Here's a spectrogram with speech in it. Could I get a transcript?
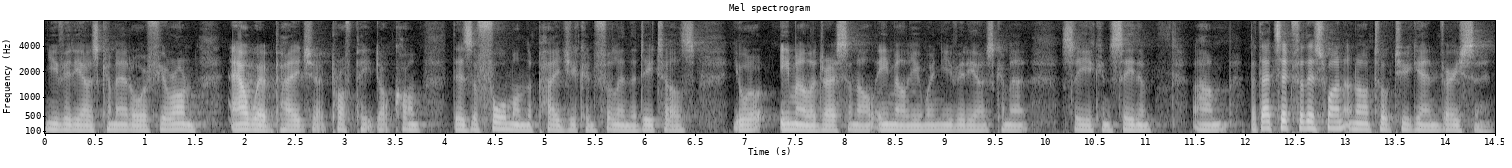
new videos come out. Or if you're on our webpage at profpete.com, there's a form on the page you can fill in the details, your email address, and I'll email you when new videos come out so you can see them. Um, but that's it for this one, and I'll talk to you again very soon.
